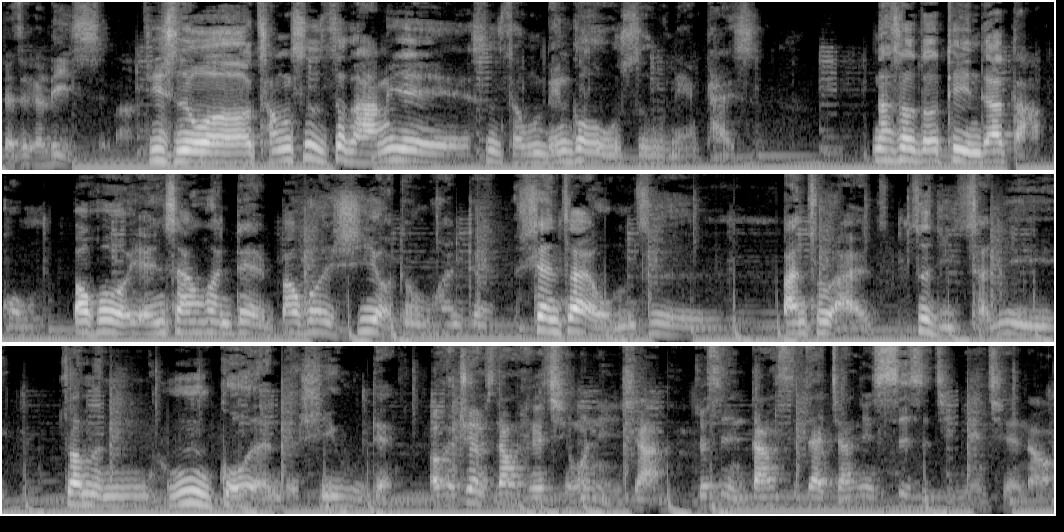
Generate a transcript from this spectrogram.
的这个历史吗？其实我从事这个行业是从民国五十五年开始，那时候都替人家打工，包括盐山饭店，包括西友东饭店。现在我们是搬出来自己成立。专门服务国人的西服店。OK，James，那我可以请问你一下，就是你当时在将近四十几年前哦，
